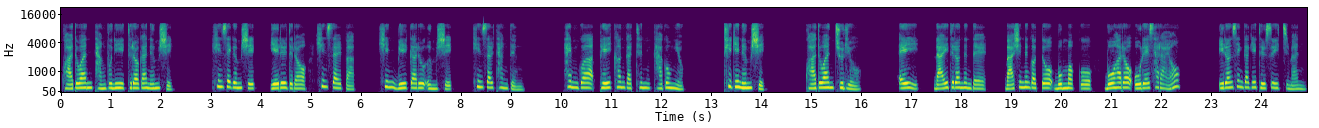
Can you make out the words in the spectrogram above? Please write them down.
과도한 당분이 들어간 음식, 흰색 음식, 예를 들어 흰쌀밥, 흰 밀가루 음식, 흰설탕 등, 햄과 베이컨 같은 가공육, 튀긴 음식, 과도한 주류. 에이, 나이 들었는데 맛있는 것도 못 먹고 뭐하러 오래 살아요? 이런 생각이 들 수 있지만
